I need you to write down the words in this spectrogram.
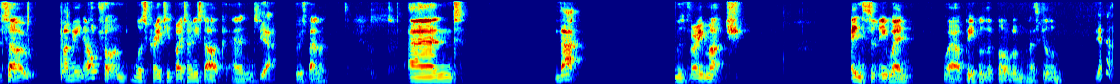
So, I mean, Ultron was created by Tony Stark and Yeah. Bruce Banner, and that was very much instantly went, well, people are the problem, let's kill them. Yeah.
